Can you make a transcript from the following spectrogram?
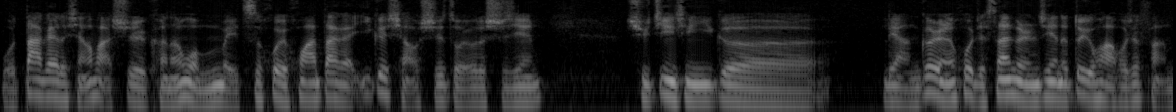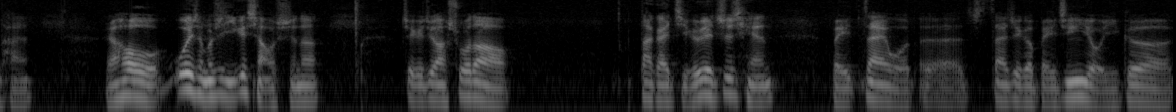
我大概的想法是，可能我们每次会花大概一个小时左右的时间，去进行一个两个人或者三个人之间的对话或者访谈。然后，为什么是一个小时呢？这个就要说到。大概几个月之前，北在我呃，在这个北京有一个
